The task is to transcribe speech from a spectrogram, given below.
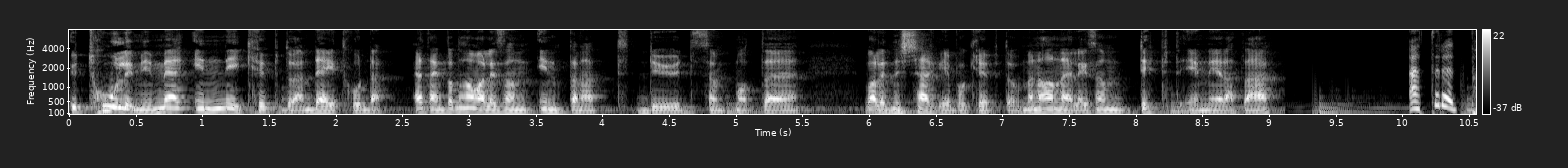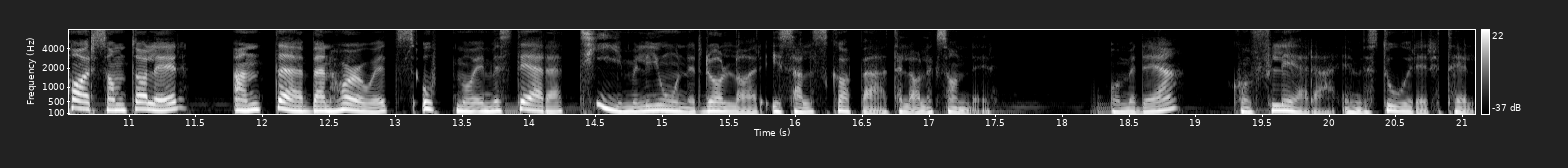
utrolig mye mer inne i krypto enn det jeg trodde. Jeg tenkte at han var litt sånn internett-dude som på en måte var litt nysgjerrig på krypto. Men han er liksom dypt inne i dette her. Etter et par samtaler endte Ben Horowitz opp med å investere 10 millioner dollar i selskapet til Alexander. Og med det kom flere investorer til.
